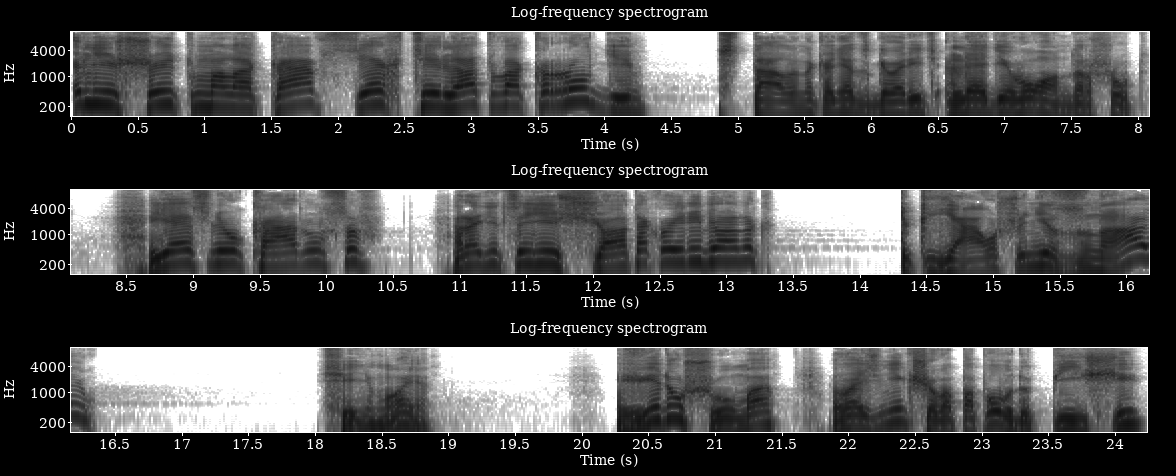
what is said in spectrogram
лишит молока всех телят в округе», стала, наконец, говорить леди Вондершут. «Если у Карлсов родится еще такой ребенок? Так я уж и не знаю. Седьмое. Ввиду шума, возникшего по поводу пищи,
